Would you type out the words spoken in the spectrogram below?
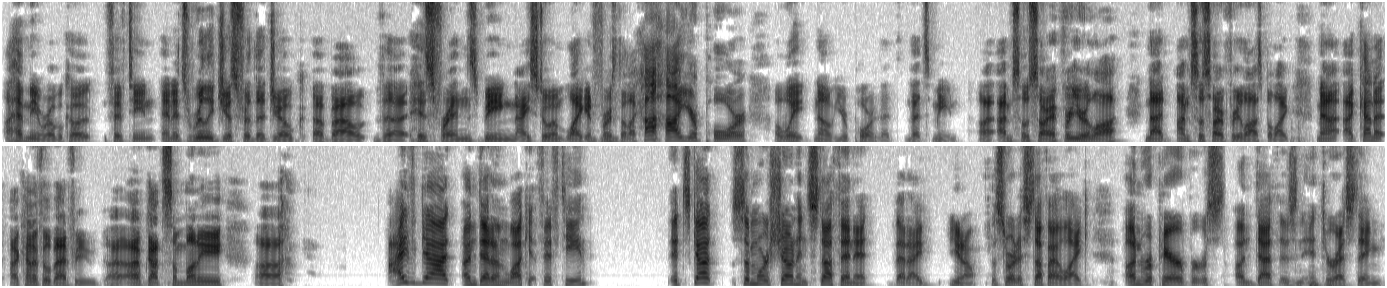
I have me in Roboco 15, and it's really just for the joke about the his friends being nice to him. Like at first they're like, "Ha ha, you're poor." Oh wait, no, you're poor. That that's mean. I, I'm so sorry for your loss. Not I'm so sorry for your loss, but like, man, I kind of I kind of feel bad for you. I, I've got some money. Uh, I've got Undead Unluck at 15. It's got some more shonen stuff in it that I, you know, the sort of stuff I like. Unrepair versus Undeath is an interesting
